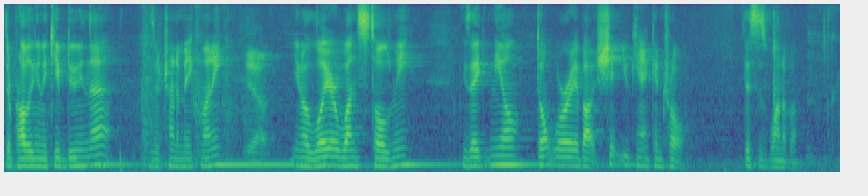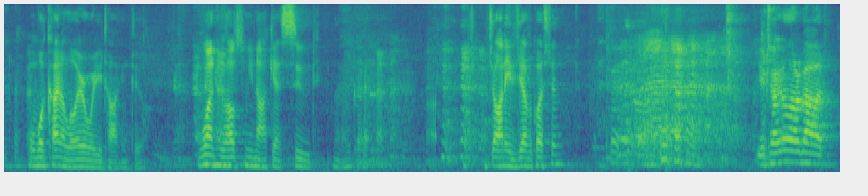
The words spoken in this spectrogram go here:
They're probably going to keep doing that because they're trying to make money. Yeah. You know, a lawyer once told me, he's like, Neil, don't worry about shit you can't control. This is one of them. Well, what kind of lawyer were you talking to? One who helps me not get sued. Okay. Johnny, did you have a question? You're talking a lot about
